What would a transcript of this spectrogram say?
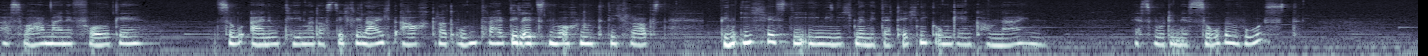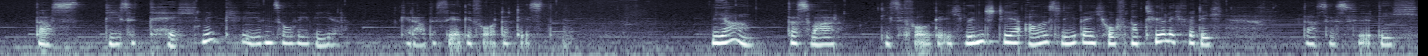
Das war meine Folge zu einem Thema, das dich vielleicht auch gerade umtreibt die letzten Wochen und dich fragst, bin ich es, die irgendwie nicht mehr mit der Technik umgehen kann? Nein. Es wurde mir so bewusst, dass diese Technik ebenso wie wir gerade sehr gefordert ist. Ja, das war diese Folge. Ich wünsche dir alles Liebe. Ich hoffe natürlich für dich, dass es für dich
